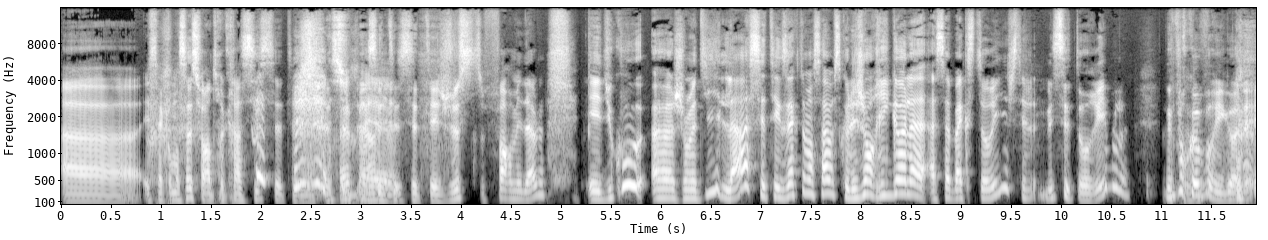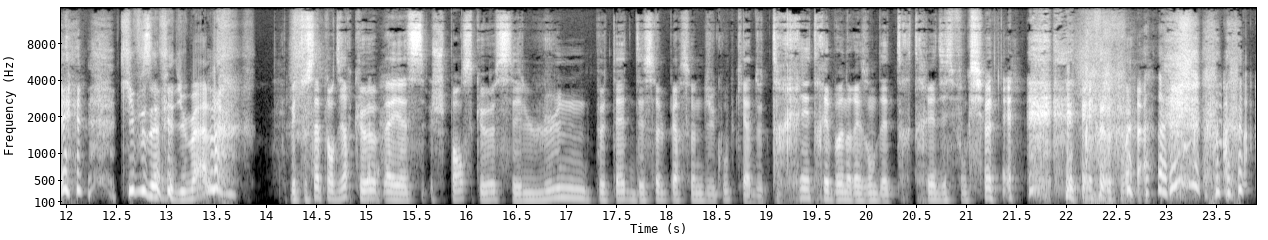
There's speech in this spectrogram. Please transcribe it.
Euh, et ça commençait sur un truc raciste. C'était, juste formidable. Et du coup, euh, je me dis, là, c'est exactement ça, parce que les gens rigolent à, à sa backstory. Mais c'est horrible. Mais pourquoi vous rigolez? Qui vous a fait du mal? Mais tout ça pour dire que bah, je pense que c'est l'une peut-être des seules personnes du groupe qui a de très très bonnes raisons d'être très dysfonctionnelle.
